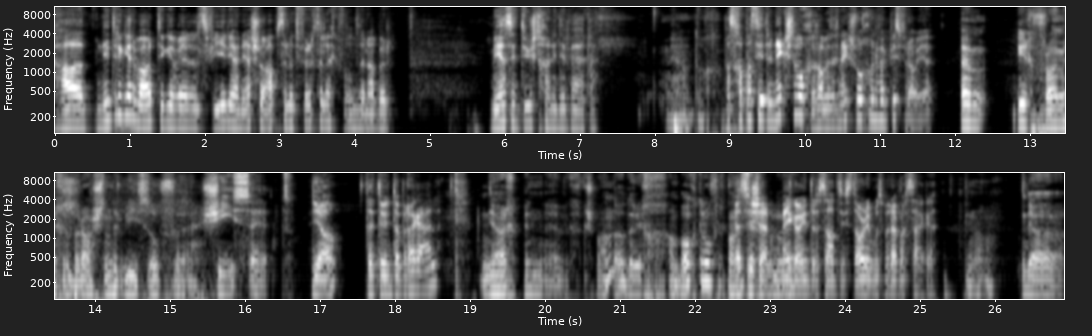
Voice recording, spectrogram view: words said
habe niedrige Erwartungen, weil das Vieri habe ich auch schon absolut fürchterlich gefunden, aber mehr als enttäuscht kann ich nicht werden. Ja, doch. Was kann passieren nächste Woche? Kann man sich nächste Woche auf etwas freuen? Ähm, ich freue mich überraschenderweise auf äh, Skiset. Ja, das tönt aber auch geil. Ja, ich bin äh, wirklich gespannt, oder? Ich habe Bock drauf. Ich kann Das ist eine mega interessante Story, muss man einfach sagen. Genau. Ja, äh,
